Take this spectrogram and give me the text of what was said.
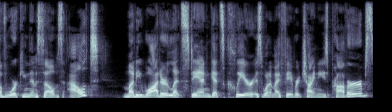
of working themselves out. Muddy water let stand gets clear is one of my favorite Chinese proverbs.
